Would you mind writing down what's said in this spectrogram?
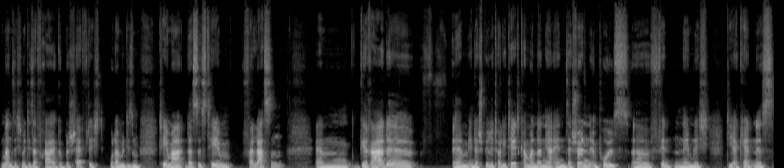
man sich mit dieser Frage beschäftigt oder mit diesem Thema das System verlassen. Ähm, gerade ähm, in der Spiritualität kann man dann ja einen sehr schönen Impuls äh, finden, nämlich die Erkenntnis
